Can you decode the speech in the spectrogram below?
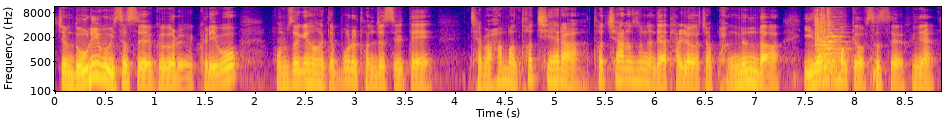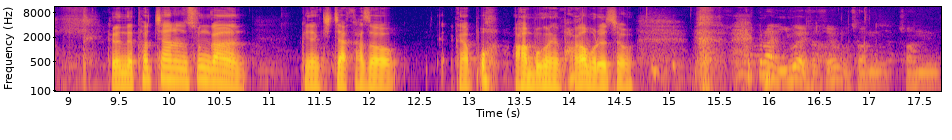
좀 노리고 있었어요 그거를. 그리고 범석이 형한테 볼을 던졌을 때 제발 한번 터치해라. 터치하는 순간 내가 달려가서 박는다. 이 생각밖에 없었어요. 그냥 그런데 터치하는 순간 그냥 진짜 가서 그냥 볼안 보고 그냥 박아버렸죠. 특별한 이유가 있었어요? 뭐 전, 전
